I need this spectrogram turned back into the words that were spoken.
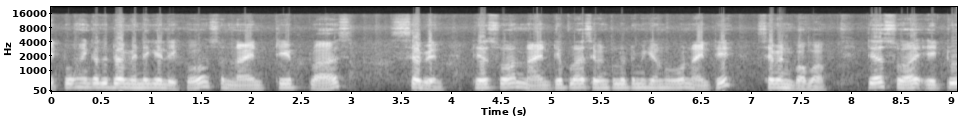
এইটো সংখ্যা যদি আমি এনেকৈ লিখোঁ চ' নাইণ্টি প্লাছ ছেভেন তেতিয়া চোৱা নাইণ্টি প্লাছ ছেভেন কৰিলে তুমি কিমান পাবা? নাইণ্টি ছেভেন পাবা। এতিয়া চোৱা এইটো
